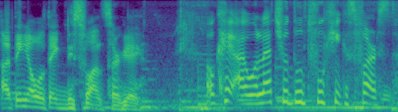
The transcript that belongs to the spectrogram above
I think I will take this one, Sergey. Okay, I will let you do two kicks first.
